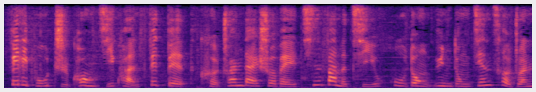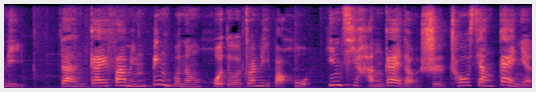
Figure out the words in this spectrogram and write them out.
飞利浦指控几款 Fitbit 可穿戴设备侵犯了其互动运动监测专利，但该发明并不能获得专利保护，因其涵盖的是抽象概念。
